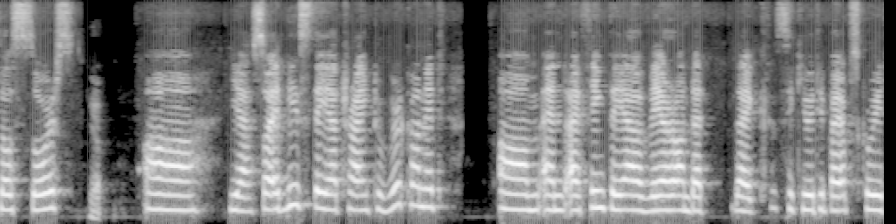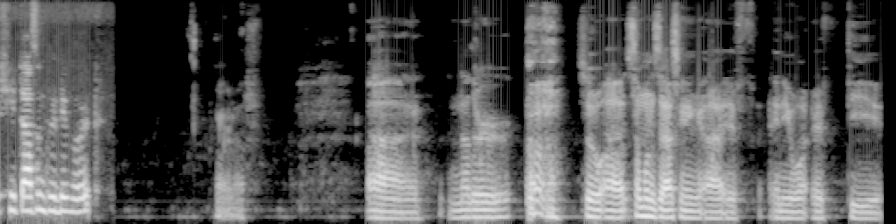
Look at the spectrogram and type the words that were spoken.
closed source. Yep. Uh, yeah, so at least they are trying to work on it. Um, and I think they are aware on that, like security by obscurity doesn't really work. Fair enough. Uh, another, so uh, someone is asking uh, if anyone, if the,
